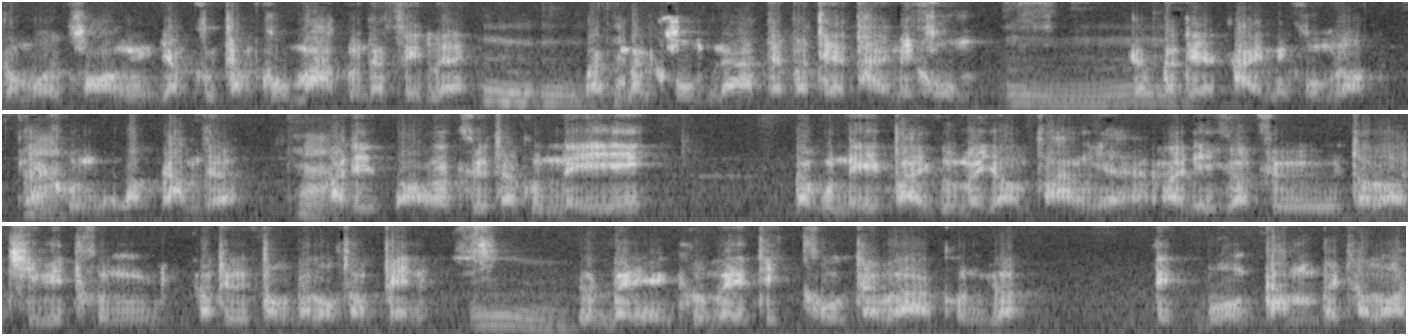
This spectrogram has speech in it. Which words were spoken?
ขโมยของยังคุณจำคุกมากคุณทักษิณเลยอืมอืมมันค่ะมันคุ้มนะแต่ประเทศไทยไม่คุ้มอืมเดี๋ยวประเทศไทยไม่คุ้มหรอกแต่ค่ะคุณรับกรรมเถอะค่ะอันที่สองก็คือถ้าคุณหนีถ้าคุณหนีไปคุณไม่ยอมฟังเนี่ย อันนี้ก็คือตลอดชีวิตคุณก็ถือตกนรกทั้งเป็นอืมคุณไม่ได้คุณไม่ได้ติดคุกแต่ว่าคุณก็ ติดบ่วงกรรมไปตลอด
